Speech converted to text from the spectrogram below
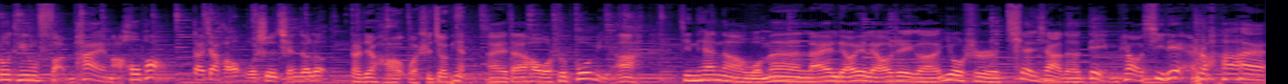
收听反派马后炮。大家好，我是钱德勒。大家好，我是胶片。哎，大家好，我是波米啊。今天呢，我们来聊一聊这个又是欠下的电影票系列，是吧？哎，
